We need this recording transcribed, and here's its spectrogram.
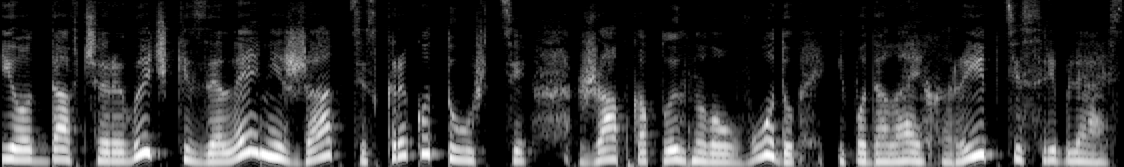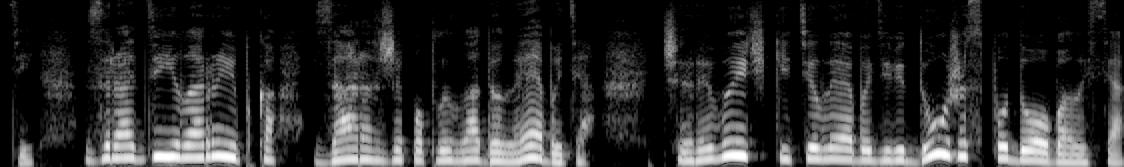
і отдав черевички зеленій жабці скрикотушці. Жабка плигнула у воду і подала їх рибці сріблястій. Зраділа рибка, зараз же попливла до лебедя. Черевички ті лебедеві дуже сподобалися,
